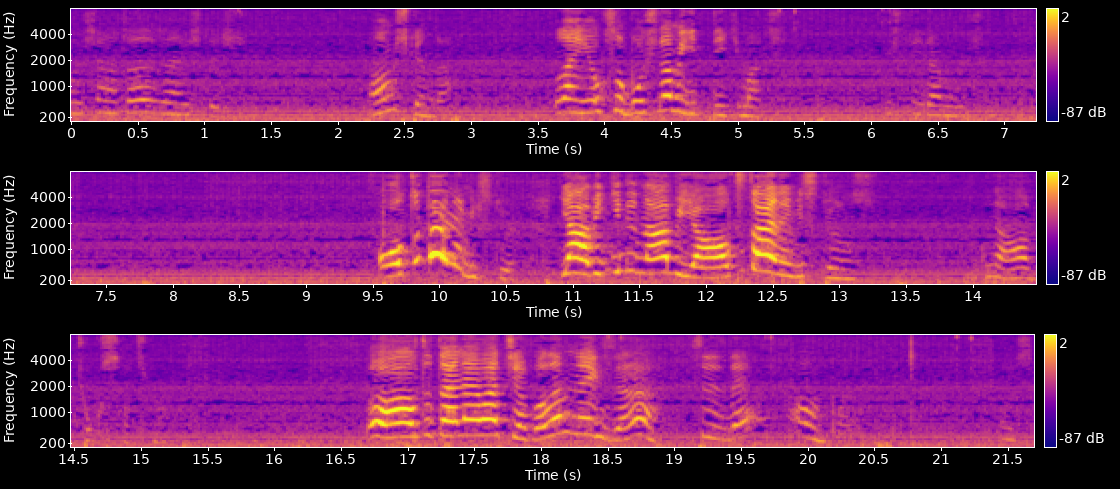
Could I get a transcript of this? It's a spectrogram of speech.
oluşan. Ne olmuş ki onda? Ulan yoksa boşuna mı gitti iki maç? Lan bu için. Altı tane mi istiyor? Ya bir gidin abi ya altı tane mi istiyorsunuz? Ne abi çok saçma. O altı tane maç yapalım ne güzel ha. Siz de alın para. Neyse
